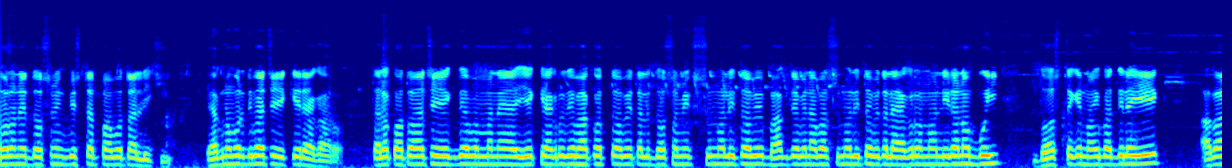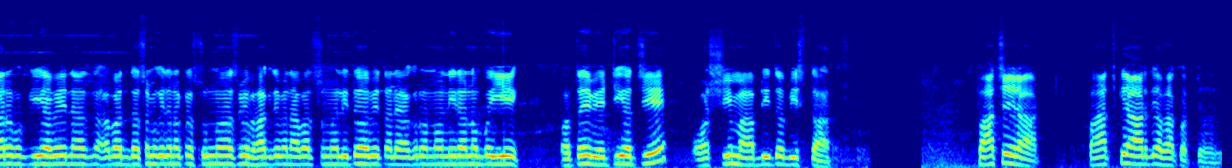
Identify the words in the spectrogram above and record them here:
ধরনের দশমিক বিস্তার পাবো তা লিখি। এক নম্বর দেওয়া আছে একের এগারো। তাহলে কত আছে? এক দেব মানে এক এগারো দিয়ে ভাগ করতে হবে, তাহলে দশমিক শূন্য নিতে হবে, ভাগ যাবে না, আবার শূন্য নিতে হবে, তাহলে এগারো নয় নিরানব্বই। দশ থেকে নয় বাদ দিলে এক। আবার কি হবে না, আবার দশমিকের জন্য একটা শূন্য আসবে, ভাগ যাবে না, আবার শূন্য নিতে হবে, তাহলে এগারো নয় নিরানব্বই, এক। অতএব এটি হচ্ছে অসীম আবৃত বিস্তার। পাঁচের আট। পাঁচকে আট দিয়ে ভাগ করতে হবে।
